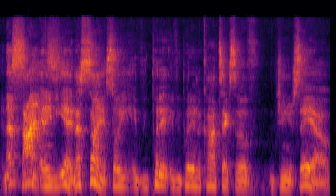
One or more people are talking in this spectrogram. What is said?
and that's science. And if, yeah, that's science. So if you put it if you put it in the context of Junior Seau,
